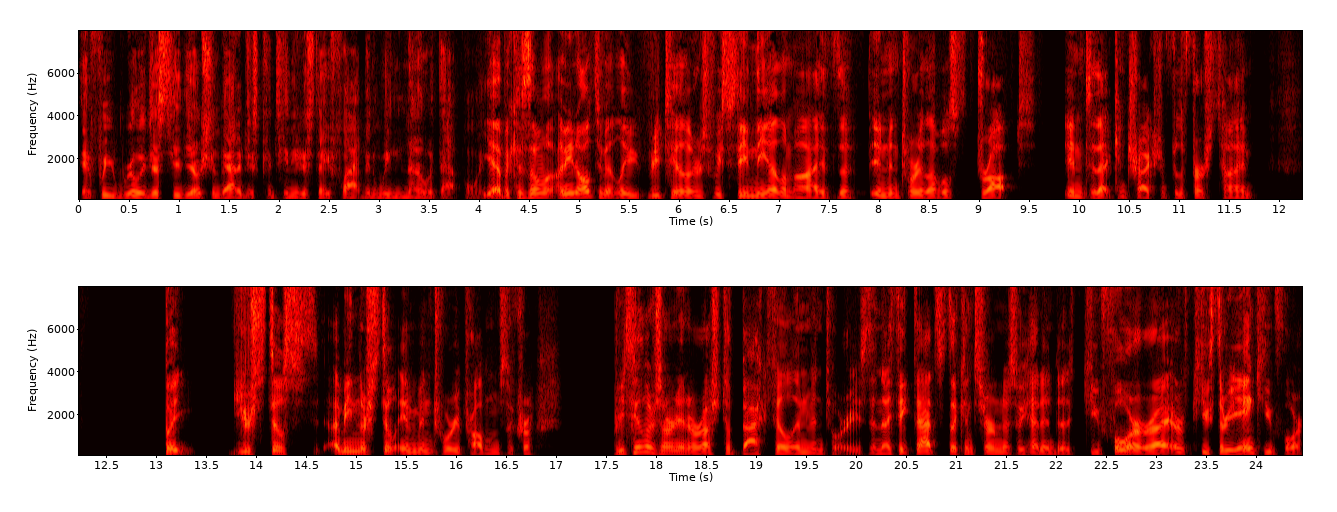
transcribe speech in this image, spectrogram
If we really just see the ocean data just continue to stay flat, then we know at that point. Yeah, because I mean, ultimately, retailers, we've seen the LMI, the inventory levels dropped into that contraction for the first time. But you're still, I mean, there's still inventory problems across. Retailers aren't in a rush to backfill inventories. And I think that's the concern as we head into Q4, right? Or Q3 and Q4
